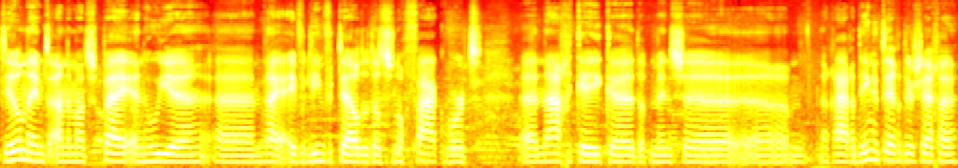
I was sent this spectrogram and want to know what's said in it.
deelneemt aan de maatschappij en hoe je, nou ja, Evelien vertelde dat ze nog vaak wordt nagekeken, dat mensen rare dingen tegen haar zeggen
